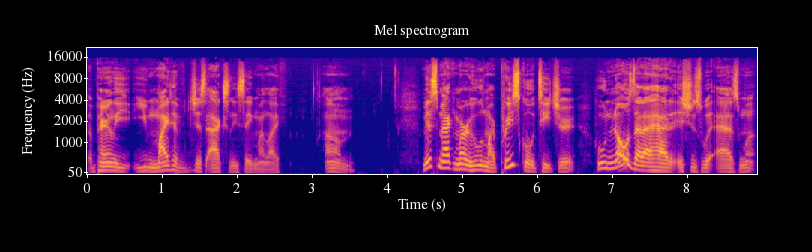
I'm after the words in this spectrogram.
apparently you might have just actually saved my life. Um, Miss McMurray, who was my preschool teacher, who knows that I had issues with asthma,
